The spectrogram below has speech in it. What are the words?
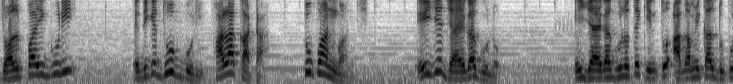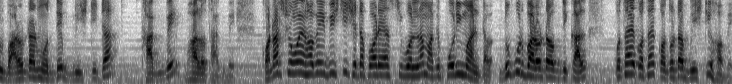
জলপাইগুড়ি, এদিকে ধূপগুড়ি, ফালাকাটা, তুফানগঞ্জ। এই যে জায়গাগুলো, এই জায়গাগুলোতে কিন্তু আগামীকাল দুপুর বারোটার মধ্যে বৃষ্টিটা থাকবে, ভালো থাকবে। কটার সময় হবে এই বৃষ্টি সেটা পরে আসছি বললাম, আগে পরিমাণটা, দুপুর বারোটা অবধি কাল কোথায় কোথায় কতটা বৃষ্টি হবে?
